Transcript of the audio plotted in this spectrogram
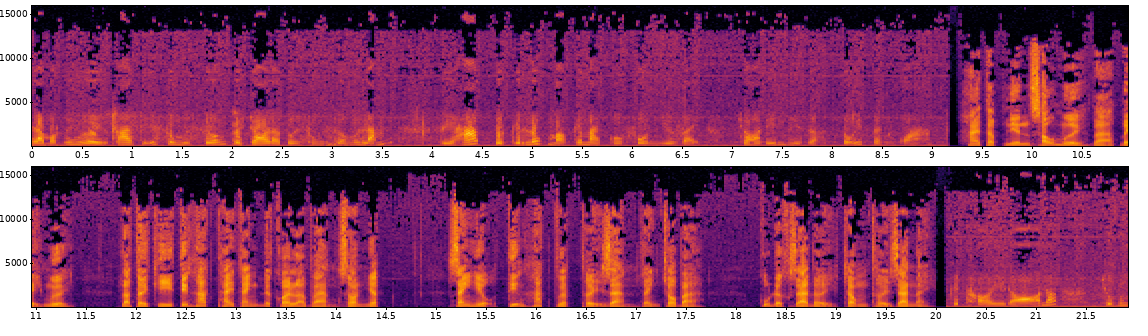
là một cái người ca sĩ sung sướng tôi cho là tôi sung sướng lắm vì hát từ cái lúc mà cái microphone như vậy cho đến bây giờ tối tân quá hai thập niên 60 và 70 là thời kỳ tiếng hát Thái Thanh được coi là vàng son nhất. Danh hiệu tiếng hát vượt thời gian dành cho bà cũng được ra đời trong thời gian này. Cái thời đó đó chúng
